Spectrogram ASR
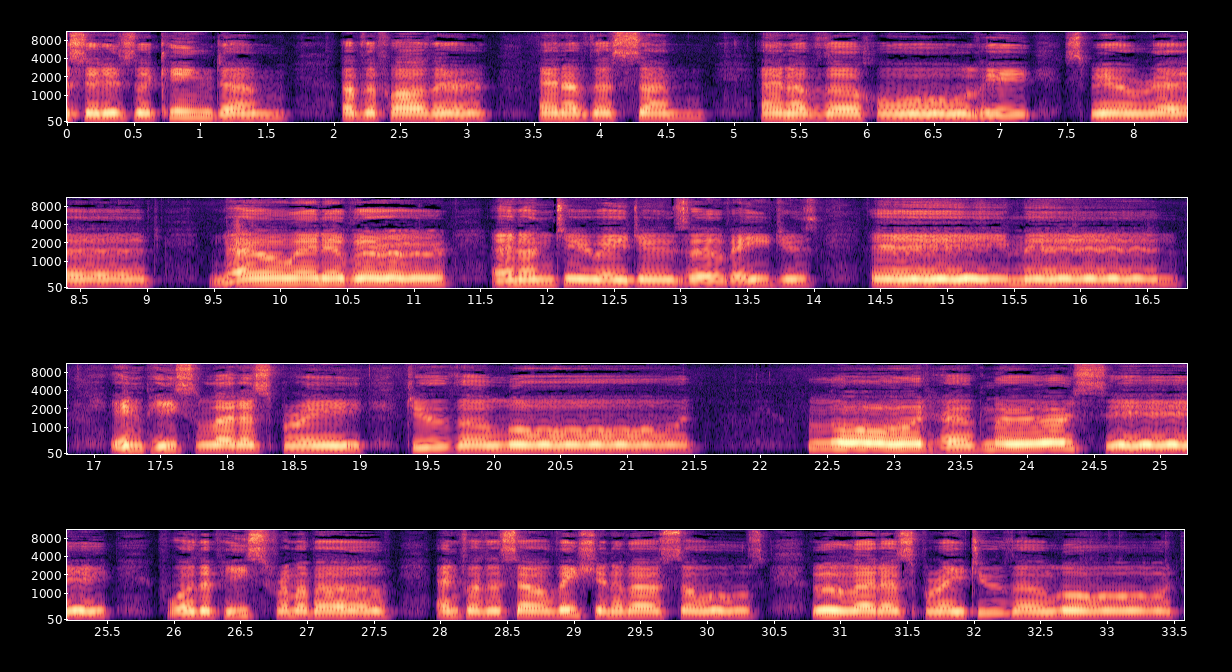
Blessed is the kingdom of the Father, and of the Son, and of the Holy Spirit, now and ever, and unto ages of ages. Amen. In peace let us pray to the Lord. Lord, have mercy for the peace from above, and for the salvation of our souls, let us pray to the Lord.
